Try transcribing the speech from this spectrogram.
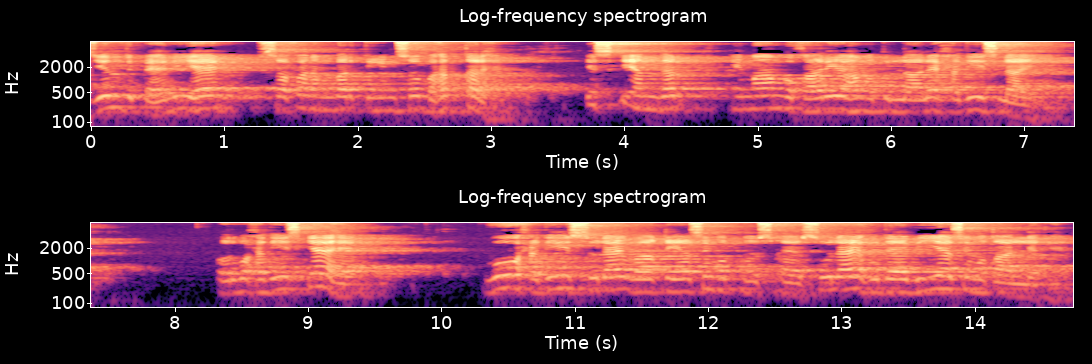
جلد پہلی ہے، صفحہ نمبر تین سو بہتر ہے۔ اس کے اندر امام بخاری رحمۃ اللہ علیہ حدیث لائے ہیں۔ اور وہ حدیث کیا ہے؟ وہ حدیث صلح واقعہ سے صلح حدیبیہ سے متعلق ہے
